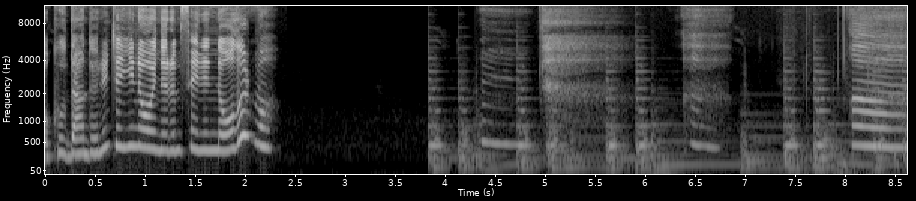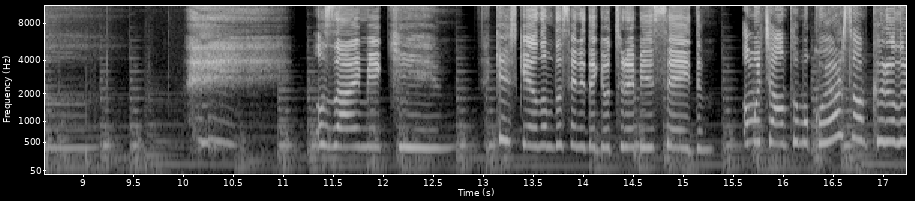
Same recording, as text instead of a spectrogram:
Okuldan dönünce yine oynarım seninle olur mu? Uzay mekiğim. Keşke yanımda seni de götürebilseydim. Ama çantamı koyarsam kırılırsın.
